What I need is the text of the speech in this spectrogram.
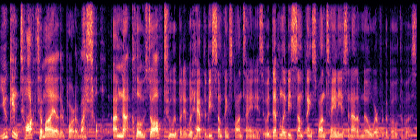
you can talk to my other part of my soul. I'm not closed off to it, but it would have to be something spontaneous. It would definitely be something spontaneous and out of nowhere for the both of us.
